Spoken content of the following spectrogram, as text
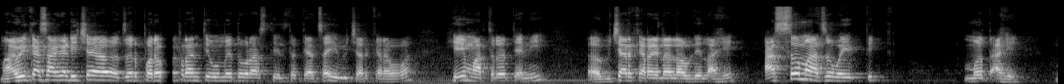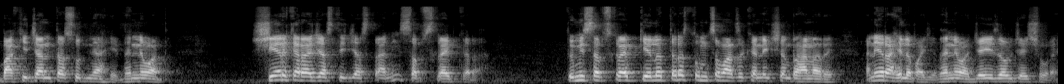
महाविकास आघाडीच्या जर परप्रांतीय उमेदवार असतील तर त्याचाही विचार करावा. हे मात्र त्यांनी विचार करायला लावलेला आहे. असं माझं वैयक्तिक मत आहे. बाकी जनता सुज्ञ आहे. धन्यवाद. शेअर करा जास्तीत जास्त आणि सबस्क्राईब करा. तुम्ही सबस्क्राईब केलं तरच तुमचं माझं कनेक्शन राहणार आहे आणि राहिलं पाहिजे. धन्यवाद. जय जाऊ जय शिवराय.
